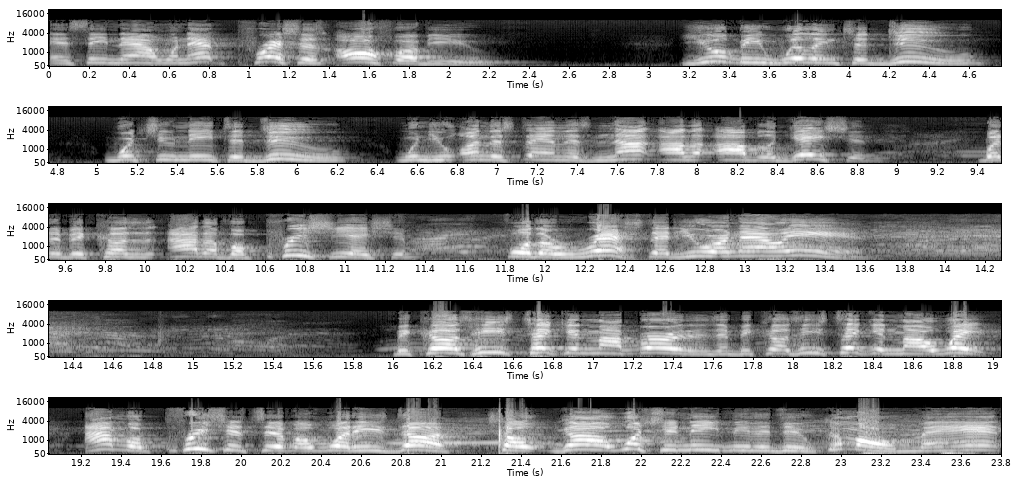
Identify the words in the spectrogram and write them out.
And see, now when that pressure's off of you, you'll be willing to do what you need to do when you understand it's not out of obligation, but it's because it's out of appreciation for the rest that you are now in. Because he's taking my burdens and because he's taking my weight, I'm appreciative of what he's done. So, God, what you need me to do? Come on, man.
